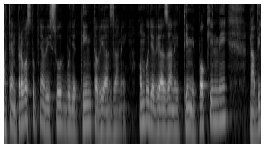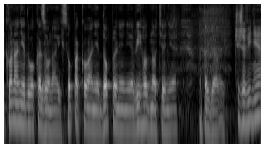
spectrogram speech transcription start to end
a ten prvostupňový súd bude týmto viazaný. On bude viazaný tými pokynmi, na vykonanie dôkazov, na ich zopakovanie, doplnenie, vyhodnotenie a tak ďalej. Čiže vy ne,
